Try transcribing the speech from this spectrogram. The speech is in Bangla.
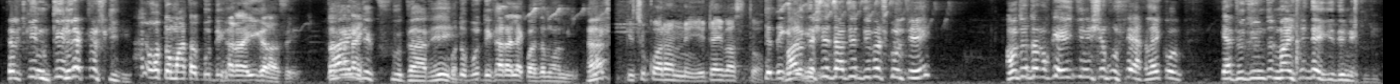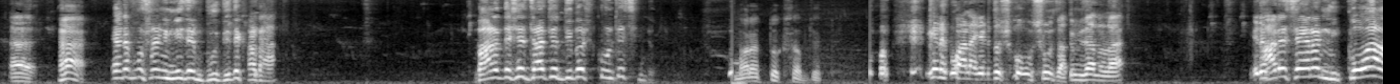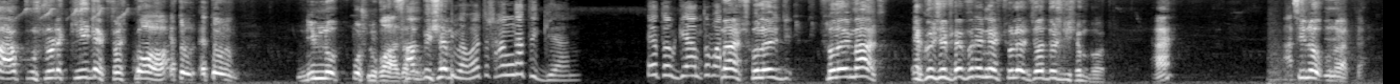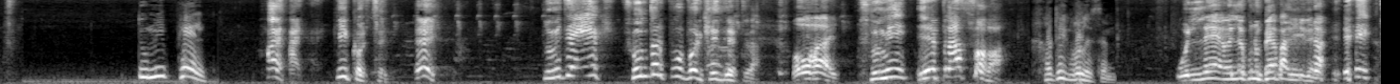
তাহলে কি তুই লেখছিস কি? অত মাথা বুদ্ধি খারা ইগার আছে। দরকার হাই নাই। রে খুদা রে। অত বুদ্ধি খারা লেখবা যাব আমি হ্যাঁ? কিছু করার নেই এটাই বাস্তব। বাংলাদেশের জাতীয় দিবস কোনটি আমি তো তোমাকে এই জিনিসে বসে একলাই কর- এতদিন তো মানুষই দেখি দিন নাকি হ্যাঁ। হ্যাঁ একটা প্রশ্ন নিজের বুদ্ধিতে খাটা বাংলাদেশের জাতীয় দিবস কোনটি ছিল? মারাত্মক সাবজেক্ট এটা কোয়া না এটা তো সোজা তুমি জানো না। এটা আরে স্যার কোয়া? প্রশ্নটা কি দেখছিস ক এত এত নিম্ন প্রশ্ন কোয়া ছাব্বিশে বাবা তো সাংঘাতিক জ্ঞান। এ তোর জ্ঞান তো মাস ষোলোই ষোলোই মার্চ একুশে ফেব্রুয়ারি না ষোলো চোদ্দ ডিসেম্বর। হ্যাঁ? আসিল কোনো একটা। তুমি ফেল। হায় হায় হায়, কি করছেন এই তুমি তো এক সুন্দর পরীক্ষা দিয়েছিলা। ও ভাই তুমি এ প্লাস পাবা। সঠিক বলেছেন। উল্লে উল্লে কোনো ব্যাপারই না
